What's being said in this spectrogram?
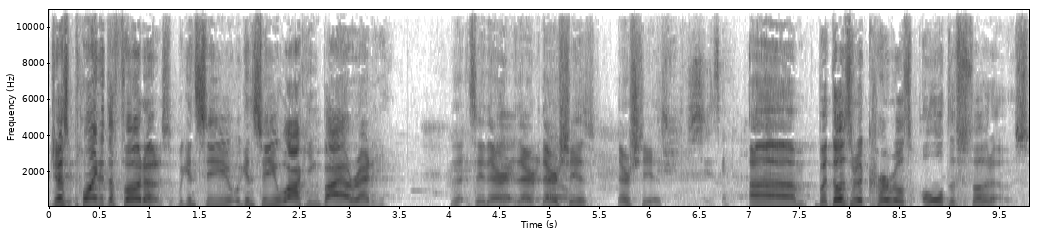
just point at the photos. We can see you. We can see you walking by already. Th- See there, There there, you there go. she is. There she is. She's gonna, Um, but those are the Kerrville's oldest photos.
